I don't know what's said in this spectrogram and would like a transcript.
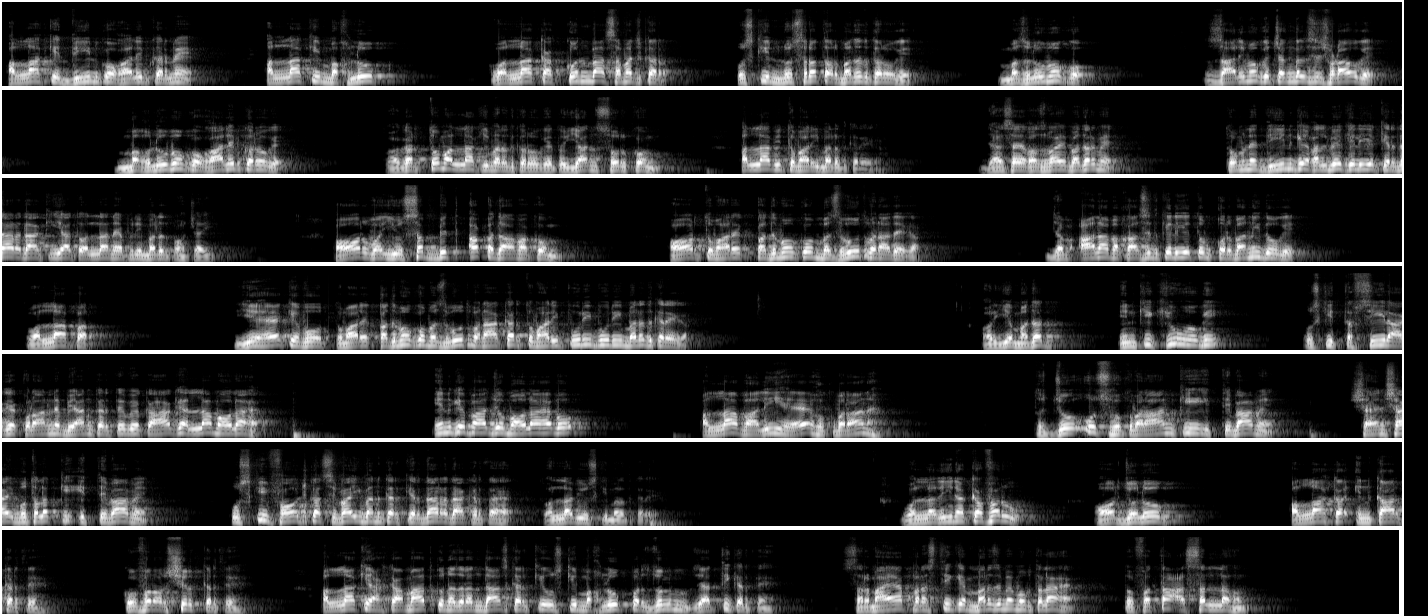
اللہ کے دین کو غالب کرنے، اللہ کی مخلوق کو اللہ کا کنبہ سمجھ کر اس کی نصرت اور مدد کرو گے مظلوموں کو، ظالموں کے چنگل سے چھڑاؤ گے مغلوبوں کو غالب کرو گے تو اگر تم اللہ کی مدد کرو گے تو ین سرکم اللہ بھی تمہاری مدد کرے گا۔ جیسے غزبۂ بدر میں تم نے دین کے غلبے کے لیے کردار ادا کیا تو اللہ نے اپنی مدد پہنچائی۔ اور وہ یوسبت اقدام کم اور تمہارے قدموں کو مضبوط بنا دے گا۔ جب اعلیٰ مقاصد کے لیے تم قربانی دو گے تو اللہ پر یہ ہے کہ وہ تمہارے قدموں کو مضبوط بنا کر تمہاری پوری پوری مدد کرے گا۔ اور یہ مدد ان کی کیوں ہوگی؟ اس کی تفصیل آگے قرآن نے بیان کرتے ہوئے کہا کہ اللہ مولا ہے۔ ان کے پاس جو مولا ہے وہ اللہ والی ہے، حکمران ہے۔ تو جو اس حکمران کی اتباع میں، شہنشاہ مطلق کی اتباع میں اس کی فوج کا سپاہی بن کر کردار ادا کرتا ہے تو اللہ بھی اس کی مدد کرے گا۔ ولدین کفر اور جو لوگ اللہ کا انکار کرتے ہیں، کفر اور شرک کرتے ہیں، اللہ کے احکامات کو نظر انداز کر کے اس کی مخلوق پر ظلم زیادتی کرتے ہیں، سرمایہ پرستی کے مرض میں مبتلا ہے تو فتح اسلم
